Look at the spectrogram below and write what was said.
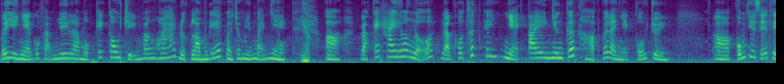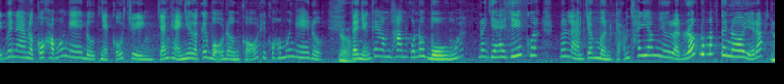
bởi vì nhạc của Phạm Duy là một cái câu chuyện văn hóa được lồng ghép vào trong những bản nhạc. Dạ. Ờ, và cái hay hơn nữa là cô thích cái nhạc Tây nhưng kết hợp với lại nhạc cổ truyền Ờ, cũng chia sẻ thiệt với Nam là cô không có nghe được nhạc cổ truyền chẳng hạn như là cái bộ đờn cổ thì cô không có nghe được Dạ. tại những cái âm thanh của nó buồn quá nó da diết quá nó làm cho mình cảm thấy giống như là rớt nước mắt tới nơi vậy đó Dạ.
